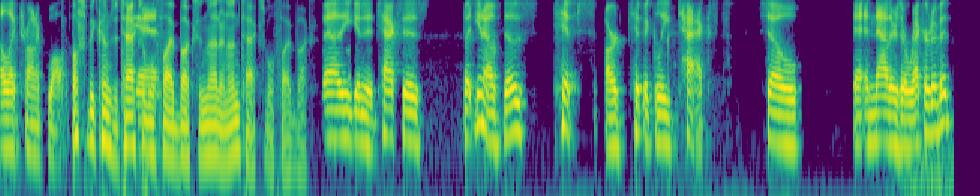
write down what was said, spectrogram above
electronic wallet. Also becomes a taxable and, five bucks and not an untaxable five bucks. Well, then you get into taxes, but you know those tips are typically taxed. So, and now there's a record of it,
